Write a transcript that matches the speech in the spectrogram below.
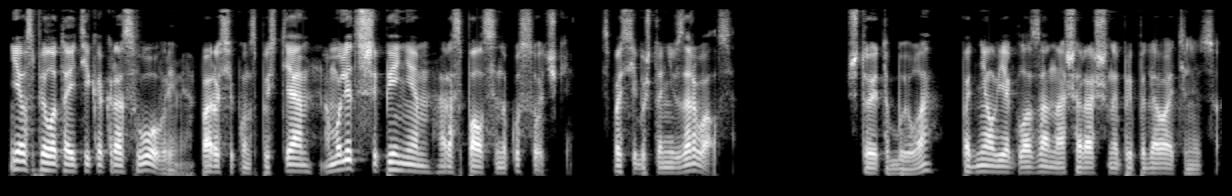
Я успел отойти как раз вовремя. Пару секунд спустя амулет с шипением распался на кусочки. Спасибо, что не взорвался. «Что это было?» Поднял я глаза на ошарашенную преподавательницу.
